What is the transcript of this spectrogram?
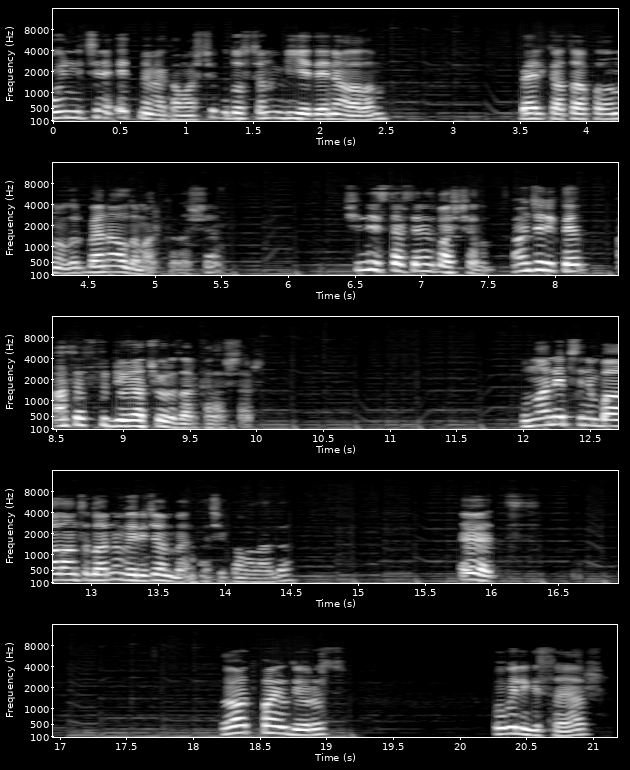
oyunun içine etmemek amaçlı bu dosyanın bir yedeğini alalım. Belki hata falan olur. Ben aldım arkadaşlar. Şimdi isterseniz başlayalım. Öncelikle Access Studio'yu açıyoruz arkadaşlar. Bunların hepsinin bağlantılarını vereceğim ben açıklamalarda. Evet. Load file diyoruz. Bu bilgisayar.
